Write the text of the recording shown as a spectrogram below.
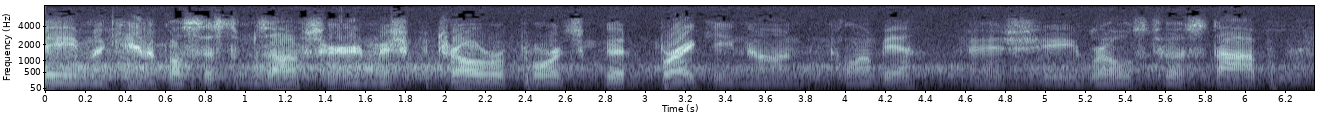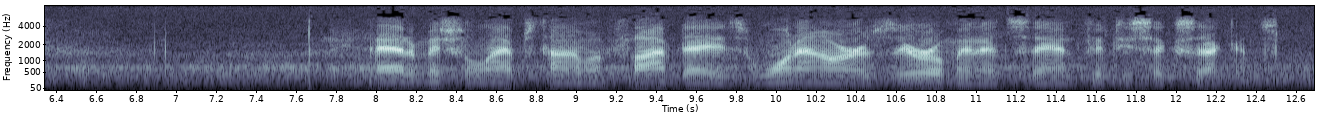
The Mechanical Systems Officer in Mission Control reports good braking on Columbia as she rolls to a stop at a mission elapsed time of 5 days, 1 hour, 0 minutes, and 56 seconds.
